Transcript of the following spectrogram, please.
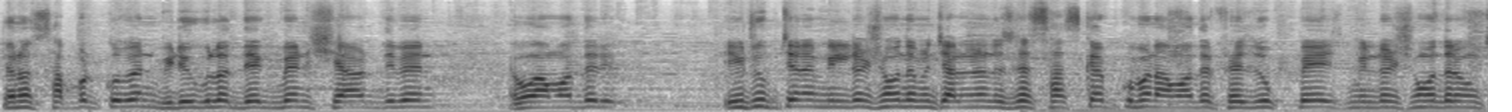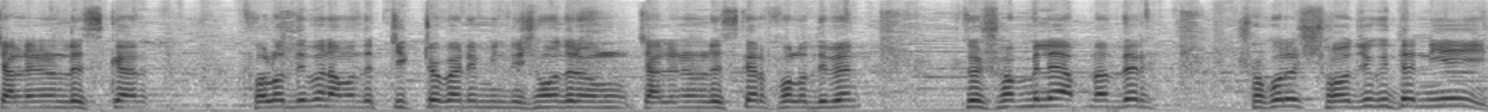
যেন সাপোর্ট করবেন, ভিডিওগুলো দেখবেন শেয়ার দিবেন এবং আমাদের ইউটিউব চ্যানেল মিল্টন সমুদ্র এবং চ্যানেল সাবস্ক্রাইব করবেন। আমাদের ফেসবুক পেজ মিল্টন সমুদ্র এবং চ্যানেল স্কার ফলো দেবেন। আমাদের টিকটক আইডি মিল্টন সমুদ্র এবং চ্যানেল স্কার ফলো দেবেন। তো সব মিলে আপনাদের সকলের সহযোগিতা নিয়েই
